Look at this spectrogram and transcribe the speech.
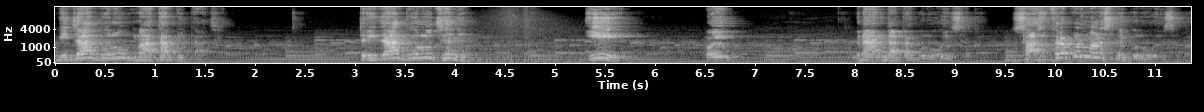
બીજા ગુરુ માતા પિતા છે. ત્રીજા ગુરુ છે ને એ કોઈ જ્ઞાનદાતા ગુરુ હોઈ શકે. શાસ્ત્ર પણ માણસને ગુરુ હોઈ શકે.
